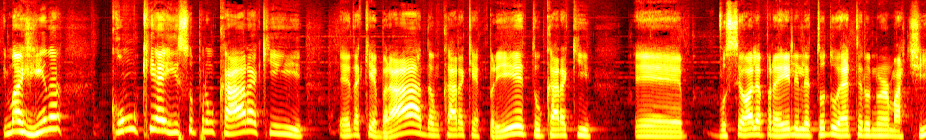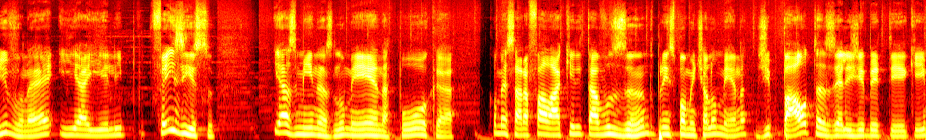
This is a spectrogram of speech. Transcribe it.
imagina como que é isso pra um cara que é da quebrada, um cara que é preto, um cara que é, você olha para ele, ele é todo heteronormativo, né? E aí ele fez isso. E as minas, Lumena, Poca, começaram a falar que ele estava usando, principalmente a Lumena, de pautas LGBTQI+,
